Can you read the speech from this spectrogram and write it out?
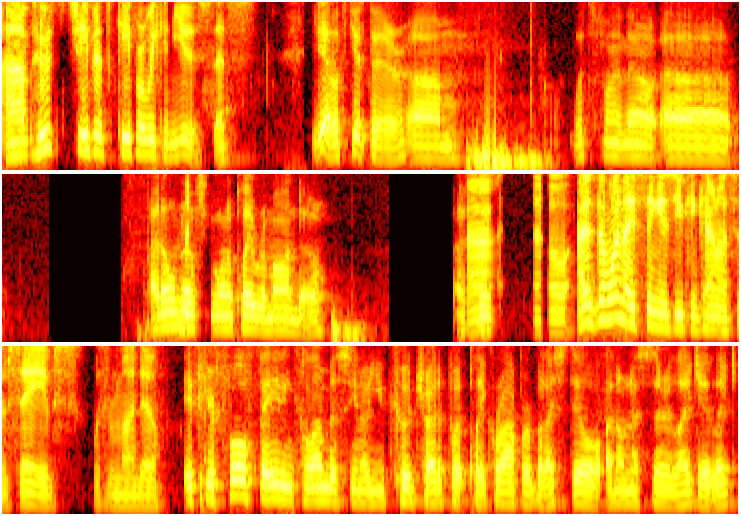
Um, who's the cheapest keeper we can use? That's Yeah, let's get there. Um, let's find out. Uh, I don't know if you want to play Rimando. I uh, no. I, the one nice thing is you can count on some saves with Rimando. if you're full fading Columbus, you know you could try to put play Cropper, but I still I don't necessarily like it. Like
